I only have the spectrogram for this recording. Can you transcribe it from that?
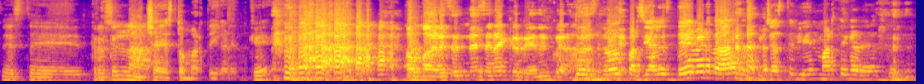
Este, creo que en la. Escucha esto, Marta y Gareda. ¿Qué? Aparece en una escena corriendo encuerado. desnudos parciales, de verdad. ¿lo escuchaste bien, Marta y Gadera? De,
